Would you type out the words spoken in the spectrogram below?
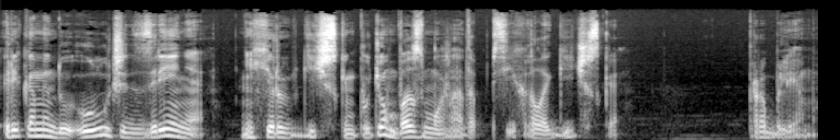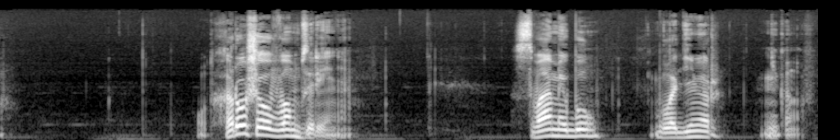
рекомендую улучшить зрение не хирургическим путем, возможно, это психологическая проблема. Вот, хорошего вам зрения. С вами был Владимир Никонов.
